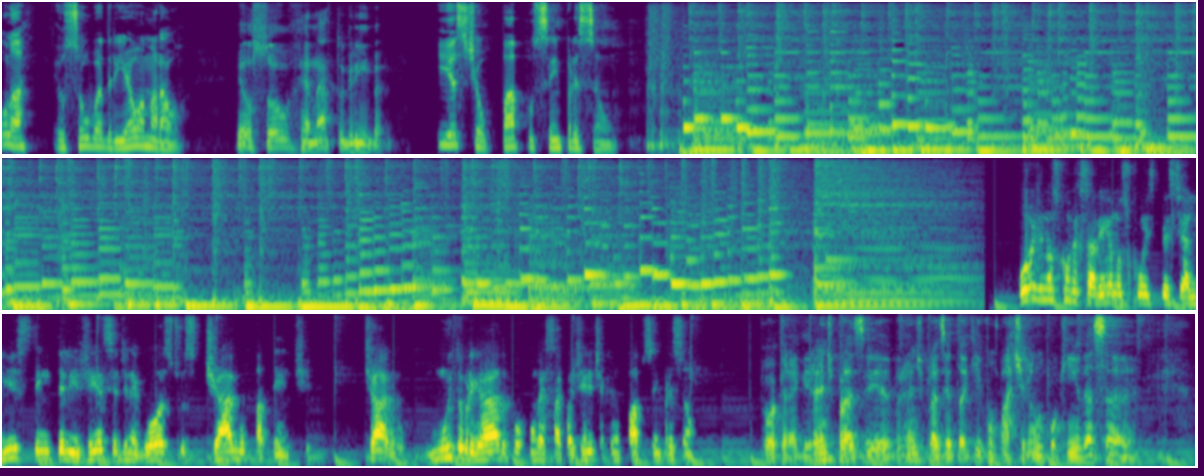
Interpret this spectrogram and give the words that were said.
Olá, eu sou o Adriel Amaral. Eu sou o Renato Grimberg. E este é o Papo Sem Pressão. Hoje nós conversaremos com o especialista em inteligência de negócios, Tiago Patente. Tiago, muito obrigado por conversar com a gente aqui no Papo Sem Pressão. Pô, cara, grande prazer, grande prazer estar aqui compartilhando um pouquinho dessa,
